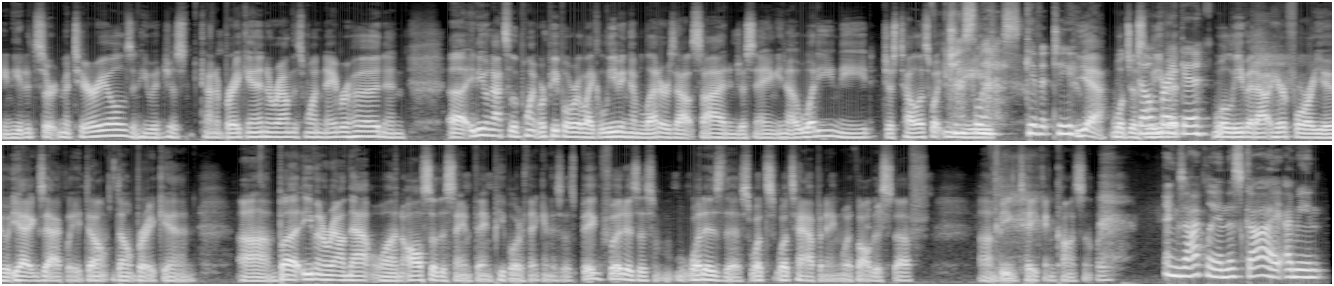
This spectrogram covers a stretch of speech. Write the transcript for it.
he needed certain materials and he would just kind of break in around this one neighborhood. And uh, it even got to the point where people were like leaving him letters outside and just saying you know what do you need? Just tell us what you need. Just need. let us give it to you. yeah we'll just Don't leave break it. we'll leave it out here for you. Yeah exactly. Don't don't break in. Um, but even around that one also the same thing. People are thinking is this bigfoot? Is this what is this? What's what's happening with all this stuff uh, being taken constantly. Exactly. And this guy, I mean,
